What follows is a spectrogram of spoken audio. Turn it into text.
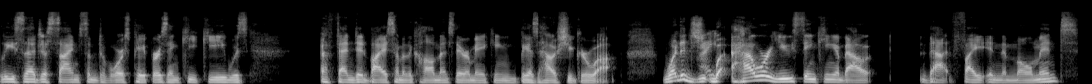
Lisa just signed some divorce papers and Kiki was offended by some of the comments they were making because of how she grew up. What did you, how were you thinking about that fight in the moment?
